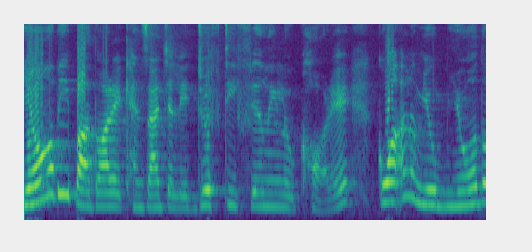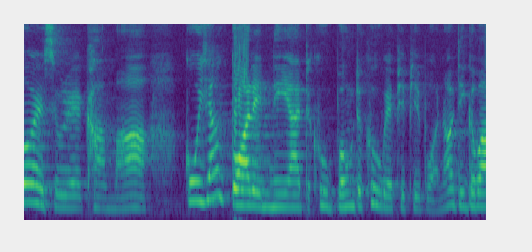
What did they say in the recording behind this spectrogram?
မျောပြီးပါသွားတဲ့ခံစားချက်လေး drifty feeling လို့ခေါ်တယ်ကိုကအဲ့လိုမျိုးမျောသွားရဆိုတဲ့အခါမှာကိုရောက်သွားတဲ့နေရာတစ်ခုဘုံတစ်ခုပဲဖြစ်ဖြစ်ပေါ့နော်ဒီကဘာ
